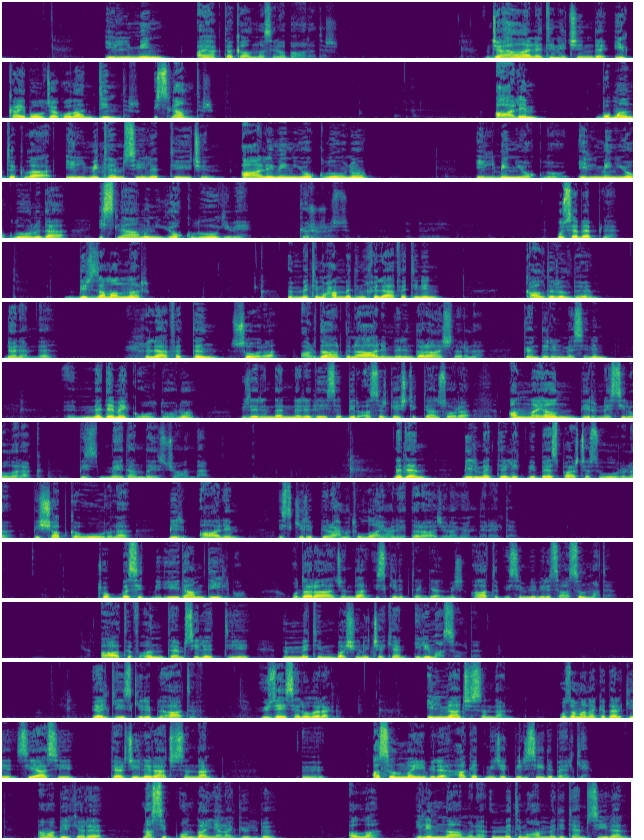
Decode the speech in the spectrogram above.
ilmin ayakta kalmasına bağlıdır. Cehaletin içinde ilk kaybolacak olan dindir, İslam'dır. Alim bu mantıkla ilmi temsil ettiği için alimin yokluğunu ilmin yokluğu, ilmin yokluğunu da İslam'ın yokluğu gibi görürüz. Bu sebeple bir zamanlar ümmeti Muhammed'in hilafetinin kaldırıldığı dönemde hilafetten sonra ardı ardına alimlerin dar ağaçlarına gönderilmesinin e, ne demek olduğunu üzerinden neredeyse bir asır geçtikten sonra anlayan bir nesil olarak biz meydandayız şu anda. Neden bir metrelik bir bez parçası uğruna, bir şapka uğruna bir alim İskilipli rahmetullahi aleyh dar ağacına gönderildi? Çok basit bir idam değil bu. O dar ağacında İskilip'ten gelmiş Atıf isimli birisi asılmadı. Atıf'ın temsil ettiği ümmetin başını çeken ilim asıldı. Belki İskilipli Atıf, yüzeysel olarak ilmi açısından, o zamana kadarki siyasi tercihleri açısından e, asılmayı bile hak etmeyecek birisiydi belki. Ama bir kere nasip ondan yana güldü. Allah ilim namına ümmeti Muhammed'i temsilen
